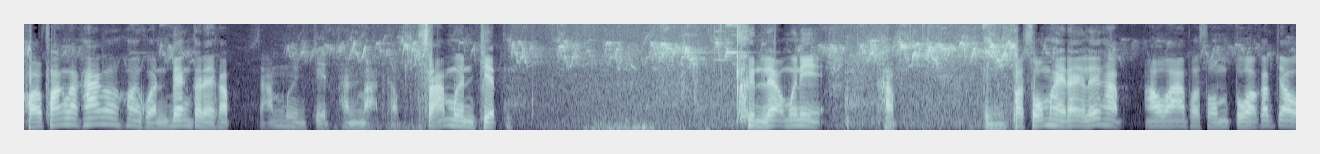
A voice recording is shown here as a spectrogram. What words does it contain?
ขอฟังราคาก็ห้อยขวัญแบ่งเท่าไหร่ครับสามหมื่นเจ็ดพันบาทครับ สามหมื่นเจ็ดขึ้นแล้วมื้อนี้ครับ เป็นผสมให้ได้เลยครับ เอาว่าผสมตัวกับเจ้า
